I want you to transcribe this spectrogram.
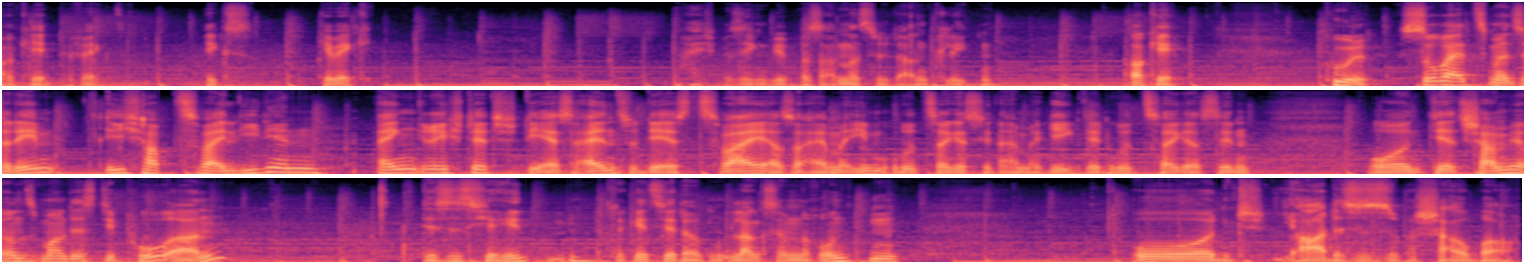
Okay, perfekt. Nix. Geh weg. Ah, ich muss irgendwie was anderes wieder anklicken. Okay. Cool. Soweit mal zu dem. Ich habe zwei Linien eingerichtet. Die S1 und die S2. Also einmal im Uhrzeigersinn, einmal gegen den Uhrzeigersinn. Und jetzt schauen wir uns mal das Depot an. Das ist hier hinten. Da geht es ja langsam nach unten. Und ja, das ist überschaubar.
